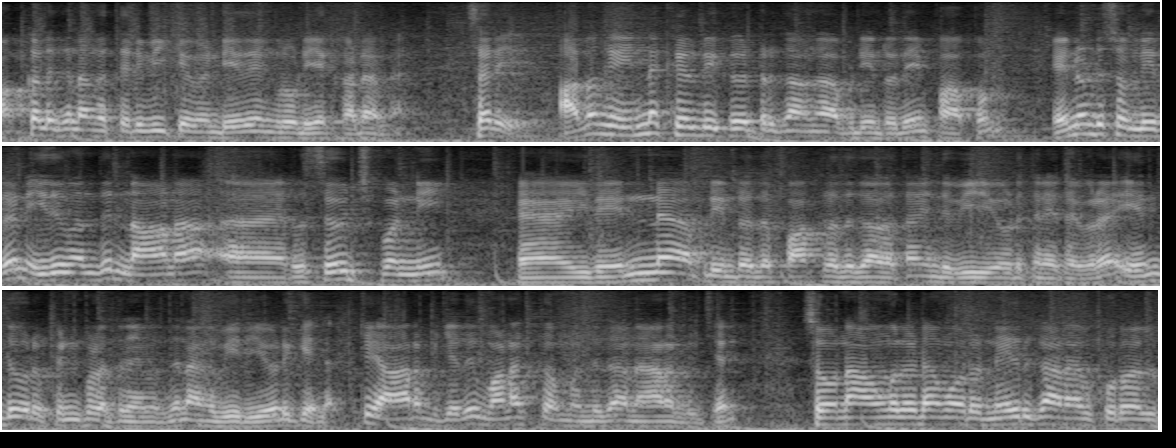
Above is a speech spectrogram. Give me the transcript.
மக்களுக்கு நாங்கள் தெரிவிக்க வேண்டியது எங்களுடைய கடமை. சரி அவங்க என்ன கேள்வி கேட்டிருக்காங்க அப்படின்றதையும் பார்ப்போம். என்னென்னு சொல்லிடுறேன் இது வந்து நானாக ரிசர்ச் பண்ணி இது என்ன அப்படின்றத பார்க்கறதுக்காக தான் இந்த வீடியோ எடுத்தனே தவிர எந்த ஒரு பின்புலத்திலையும் வந்து நாங்கள் வீடியோ எடுக்கல. First ஆரம்பிச்சது வணக்கம் வந்து தான் நான் ஆரம்பித்தேன் ஸோ நான் உங்களிடம் ஒரு நேர்காணல் குரல்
